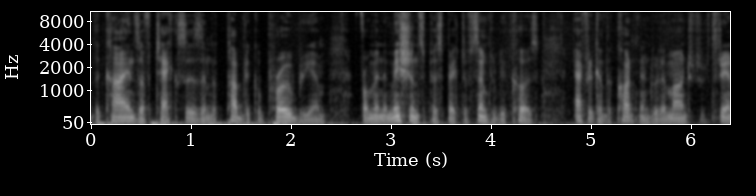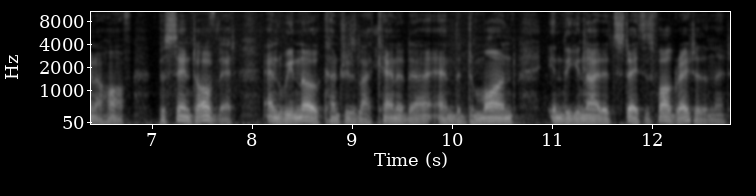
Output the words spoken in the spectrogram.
the kinds of taxes and the public opprobrium from an emissions perspective simply because Africa, the continent, would amount to 3.5% of that. And we know countries like Canada and the demand in the United States is far greater than that.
